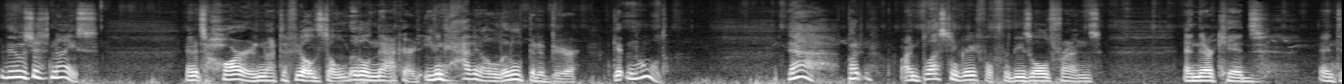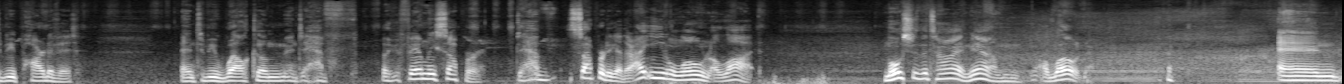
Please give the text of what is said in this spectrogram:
it was just nice. And it's hard not to feel just a little knackered, even having a little bit of beer, getting old. Yeah, but I'm blessed and grateful for these old friends and their kids and to be part of it and to be welcome and to have like a family supper, to have supper together. I eat alone a lot. Most of the time, yeah, I'm alone. and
